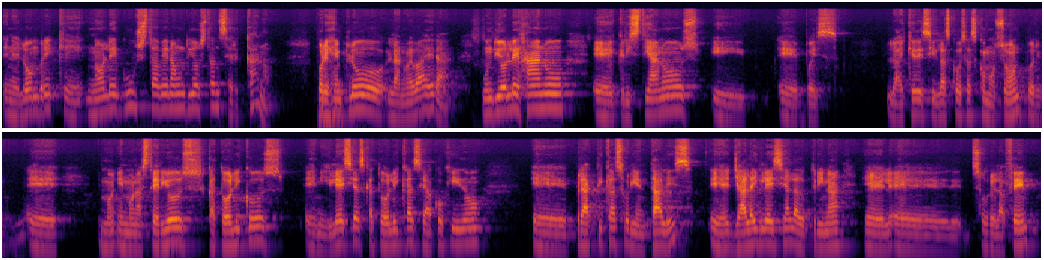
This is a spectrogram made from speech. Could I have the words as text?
en el hombre que no le gusta ver a un Dios tan cercano. Por ejemplo, la nueva era, un Dios lejano, eh, cristianos y pues hay que decir las cosas como son, pues, eh, en monasterios católicos, en iglesias católicas se ha cogido eh, prácticas orientales. Eh, ya la iglesia, la doctrina sobre la fe,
